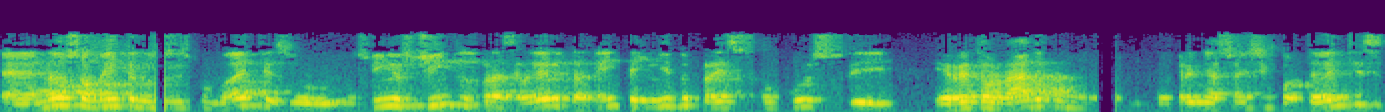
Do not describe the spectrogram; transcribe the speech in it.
é, não somente nos espumantes, o, os vinhos tintos brasileiros também têm ido para esses concursos e, e retornado com, com, premiações importantes.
